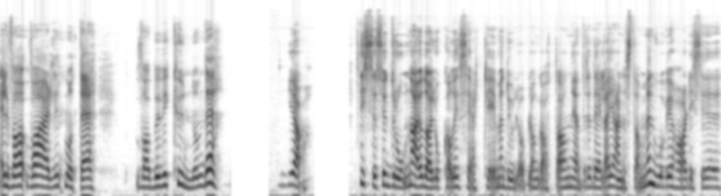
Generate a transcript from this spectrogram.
Eller hva, hva er det på en måte Hva bør vi kunne om det? Ja, disse syndromene er jo da lokalisert til medulla oblongata, nedre del av hjernestammen, hvor vi har disse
